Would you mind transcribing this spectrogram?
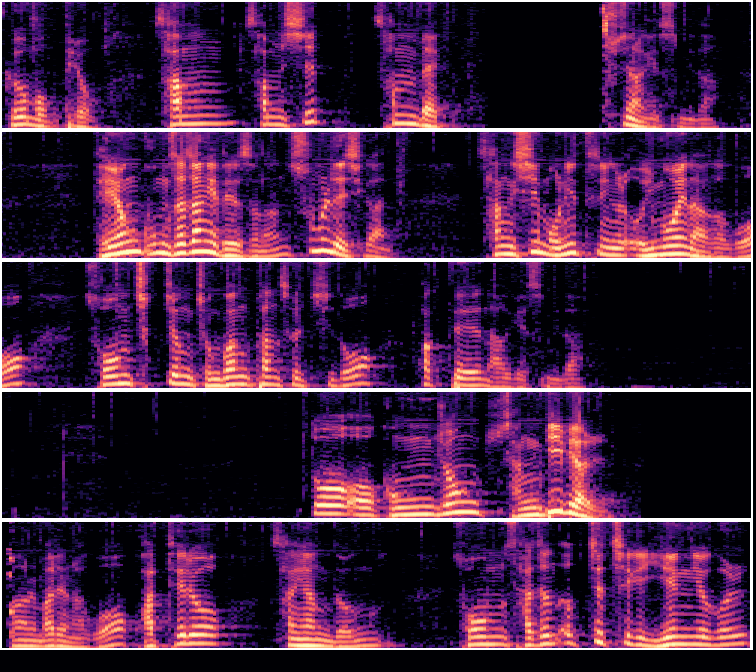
그 목표 3, 30, 300 추진하겠습니다. 대형 공사장에 대해서는 24시간 상시 모니터링을 의무해 나가고 소음 측정 전광판 설치도 확대해 나가겠습니다. 또 어, 공종 장비별 방안을 마련하고 과태료 상향 등 소음 사전 억제책의 이행력을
